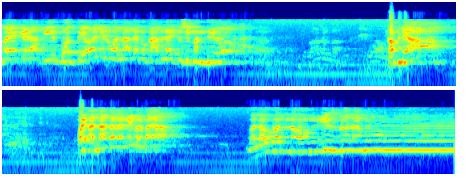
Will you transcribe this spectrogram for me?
کو ایک کہڑا پیر بولتے ہو جنہوں اللہ کے مقابلے تھی منتے ہو؟ کملیا! کوئی اللہ تعالیٰ نہیں فرمایا ولو انہم اذ ظلموا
